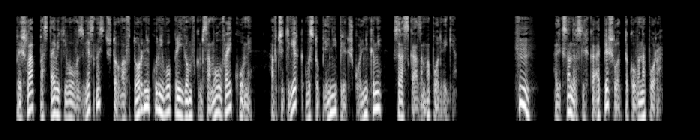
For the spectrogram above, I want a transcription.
пришла поставить его в известность, что во вторник у него прием в комсомол в райкоме, а в четверг выступление перед школьниками с рассказом о подвиге. «Хм...» — Александр слегка опешил от такого напора.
